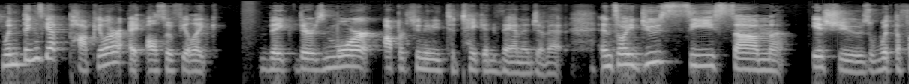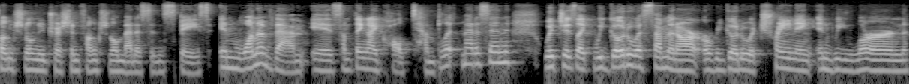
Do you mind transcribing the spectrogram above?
when things get popular, I also feel like they there's more opportunity to take advantage of it. And so I do see some issues with the functional nutrition, functional medicine space. And one of them is something I call template medicine, which is like we go to a seminar or we go to a training and we learn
